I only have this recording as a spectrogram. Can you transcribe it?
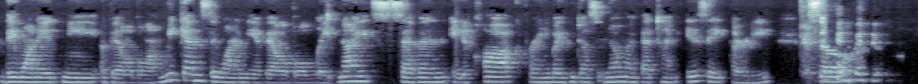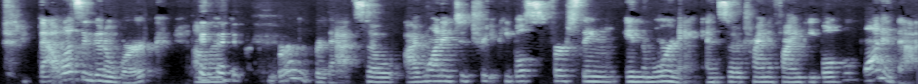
they wanted me available on weekends. They wanted me available late nights, seven, eight o'clock. For anybody who doesn't know, my bedtime is eight thirty, so that wasn't going to work. Um, early for that, so I wanted to treat people first thing in the morning, and so trying to find people who wanted that.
